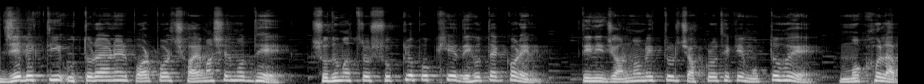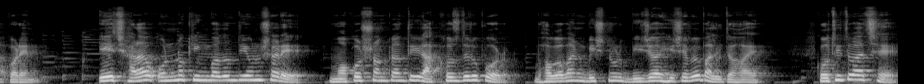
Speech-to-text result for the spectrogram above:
যে ব্যক্তি উত্তরায়ণের পরপর ছয় মাসের মধ্যে শুধুমাত্র শুক্লপক্ষে দেহত্যাগ করেন, তিনি জন্মমৃত্যুর চক্র থেকে মুক্ত হয়ে মোক্ষ লাভ করেন। এছাড়াও অন্য কিংবদন্তি অনুসারে মকর সংক্রান্তি রাক্ষসদের উপর ভগবান বিষ্ণুর বিজয় হিসেবেও পালিত হয়। কথিত আছে,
